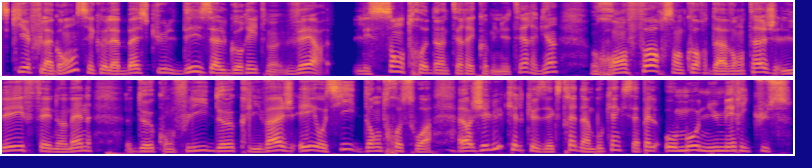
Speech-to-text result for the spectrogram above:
ce qui est flagrant, c'est que la bascule des algorithmes vers les centres d'intérêt communautaire, eh bien, renforce encore davantage les phénomènes de conflit, de clivage et aussi d'entre-soi. Alors, j'ai lu quelques extraits d'un bouquin qui s'appelle Homo numericus.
